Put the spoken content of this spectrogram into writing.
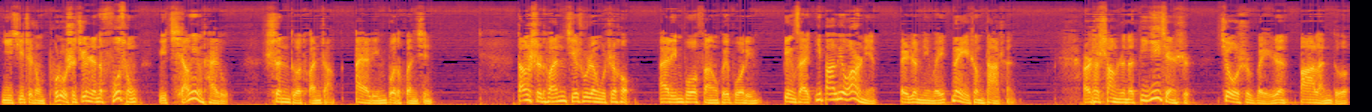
以及这种普鲁士军人的服从与强硬态度，深得团长艾林波的欢心。当使团结束任务之后，艾林波返回柏林，并在1862年被任命为内政大臣。而他上任的第一件事，就是委任巴兰德。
